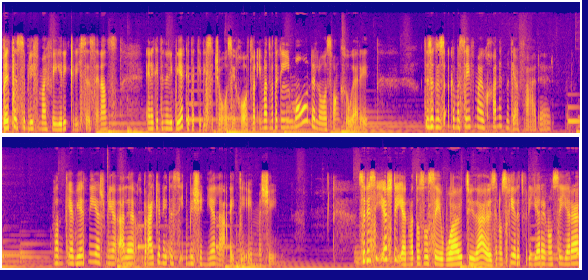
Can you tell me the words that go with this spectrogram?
bid asseblief vir my vir hierdie krisis en dan en ek het in die week het ek hierdie situasie gehad van iemand wat ek maande laas van gehoor het. Dis ek sê ek moet sê vir my hoe gaan dit met jou verder? Want jy weet nie eers meer hulle gebruik jou net as 'n emosionele ATM masjien. So dis die eerste een wat ons wil sê woe to those en ons gee dit vir die Here en ons sê Here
